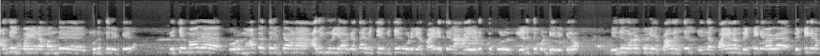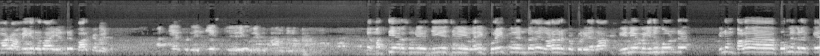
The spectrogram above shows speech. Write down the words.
அரசியல் பயணம் வந்து கொடுத்திருக்கு. நிச்சயமாக ஒரு மாற்றத்திற்கான அறிகுறியாக தான் விஜய் விஜயுடைய பயணத்தை நாங்கள் எடுத்து எடுத்துக்கொண்டு இருக்கிறோம் இது வரக்கூடிய காலத்தில் இந்த பயணம் வெற்றிகரமாக வெற்றிகரமாக அமைகிறதா என்று பார்க்க வேண்டும். இந்த மத்திய அரசுடைய ஜிஎஸ்டி வரி குறைப்பு என்பது வரவேற்கக்கூடியதான் இனியும் இது போன்று இன்னும் பல பொருள்களுக்கு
